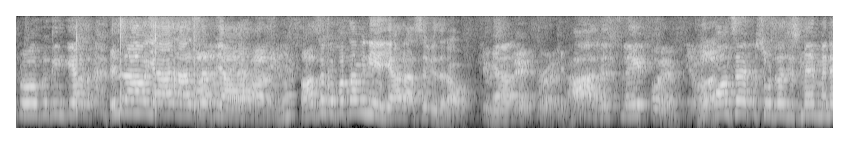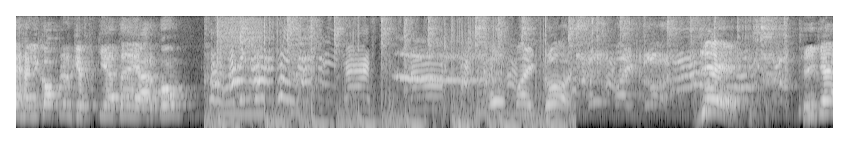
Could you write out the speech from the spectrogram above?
from a cooking chaos. इधर आओ यार आसिफ यार. आसिफ को पता भी नहीं है यार आसिफ इधर आओ. हाँ, let's play it for him. वो कौन सा एपिसोड था जिसमें मैंने हेलीकॉप्टर गिफ्ट किया था यार को? Oh my god. ये ठीक है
